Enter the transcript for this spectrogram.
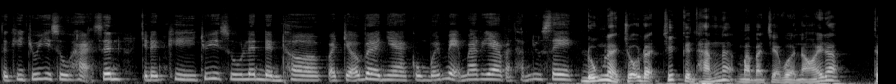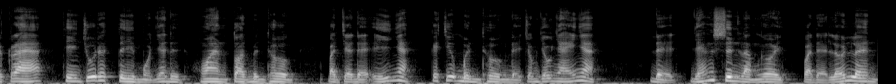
từ khi Chúa Giêsu hạ sinh cho đến khi Chúa Giêsu lên đền thờ và trở về nhà cùng với mẹ Maria và Thánh Giuse. Đúng là chỗ đoạn trích kinh thánh mà bạn trẻ vừa nói đó. Thực ra Thiên Chúa đã tìm một gia đình hoàn toàn bình thường. Bạn trẻ để ý nha, cái chữ bình thường để trong dấu nháy nha. Để Giáng sinh làm người và để lớn lên.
